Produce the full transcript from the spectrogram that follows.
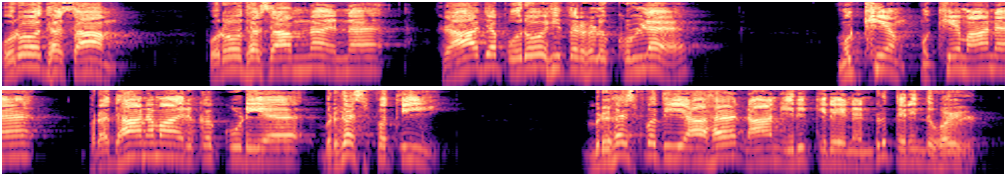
புரோதசாம். புரோதசாம்னா என்ன? ராஜ புரோஹிதர்களுக்குள்ள முக்கியம் முக்கியமான பிரதானமாக இருக்கக்கூடிய ப்ரகஸ்பதி. ப்ரகஸ்பதியாக நான் இருக்கிறேன் என்று தெரிந்து கொள்.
